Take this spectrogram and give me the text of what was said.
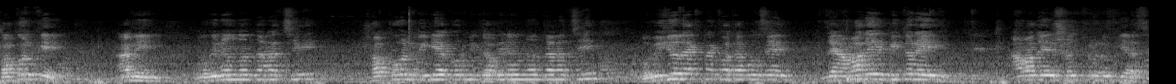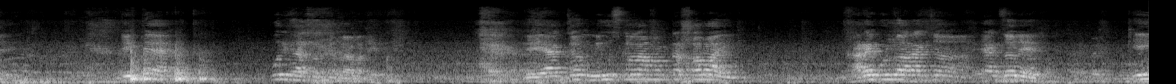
সকলকে আমি অভিনন্দন জানাচ্ছি। সকল মিডিয়া কর্মীকে অভিনন্দন জানাচ্ছি। অভিযোগ একটা কথা বলছেন যে আমাদের ভিতরেই আমাদের শত্রু লুকিয়ে আছে। এটা পরিহার করতে হবে আমাদের। এই একজন নিউজ করলাম আমরা সবাই ঘাড়ে পড়ল আর একজন একজনের। এই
